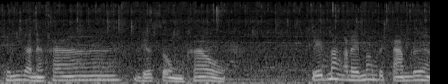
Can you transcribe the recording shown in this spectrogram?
แค่นี้ก่อนนะคะ เดี๋ยวส่งเข้า เฟซบ้างอะไรบ้างไปตามเรื่อง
